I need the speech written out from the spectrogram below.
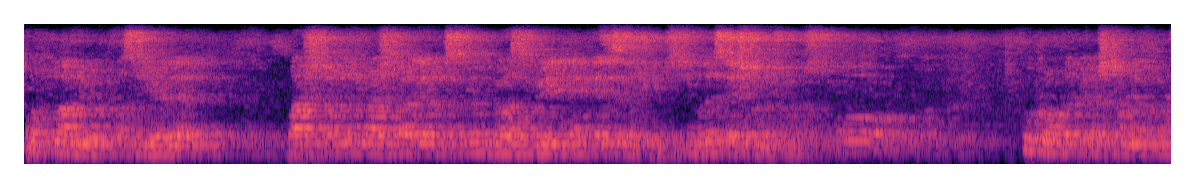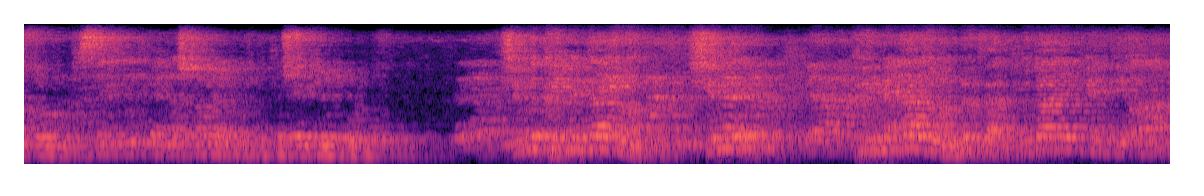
toplanıyor asıl üyeler. Başkanlığı, başkan yardımcısını, bazı üyeyi kendileri seçiyor. Siz burada seçmiyorsunuz. Bu konuda bir açıklama yapmak zorundayım. İstediğiniz ben açıklama yapıyorum. Teşekkür ediyorum. Şimdi kıymetli Erzurum, şimdi kıymetli Erzurum lütfen müdahale etmeyin diye bana.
